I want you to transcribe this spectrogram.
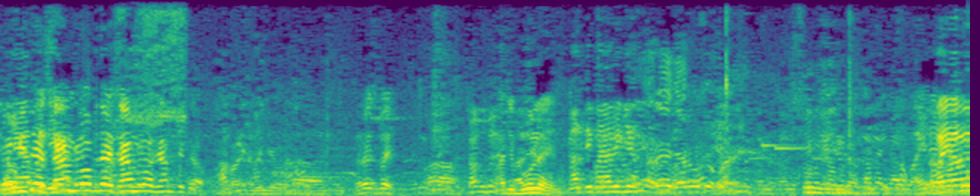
યુનિયન બધા સાંભળો સાંભળો બધા બોલે. કાંતિભાઈ આવી ગયા. ભાઈ હવે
